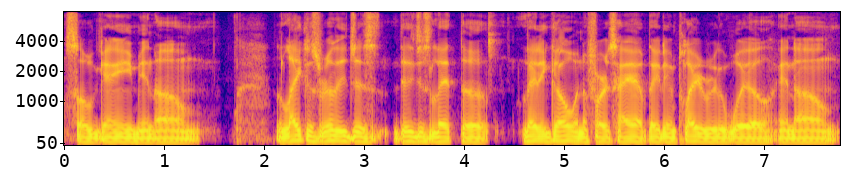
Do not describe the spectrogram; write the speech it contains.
so game, and um, the Lakers really just they just let the let it go in the first half. They didn't play really well, and um,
